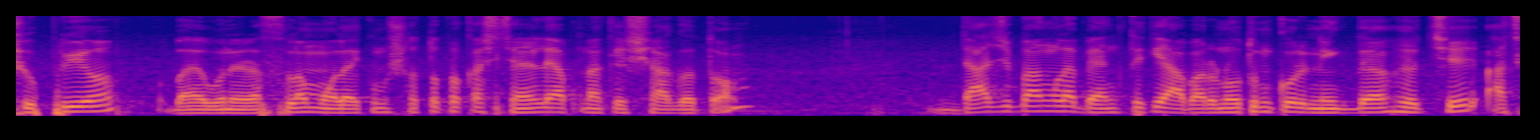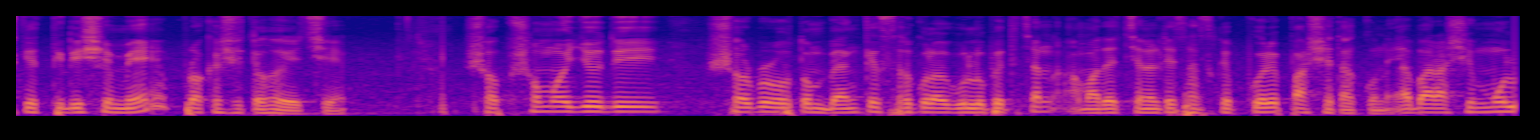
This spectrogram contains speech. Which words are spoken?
সুপ্রিয় ভাই বোনের, আসসালামু আলাইকুম সত্যপ্রকাশ চ্যানেলে আপনাকে স্বাগতম। ডাচ বাংলা ব্যাংক থেকে আবারও নতুন করে নিক দেওয়া হয়েছে। আজকে তিরিশে মে প্রকাশিত হয়েছে। সবসময় যদি সর্বপ্রথম ব্যাংকের সার্কুলারগুলো পেতে চান, আমাদের চ্যানেলটি সাবস্ক্রাইব করে পাশে থাকুন। এবার আসি মূল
